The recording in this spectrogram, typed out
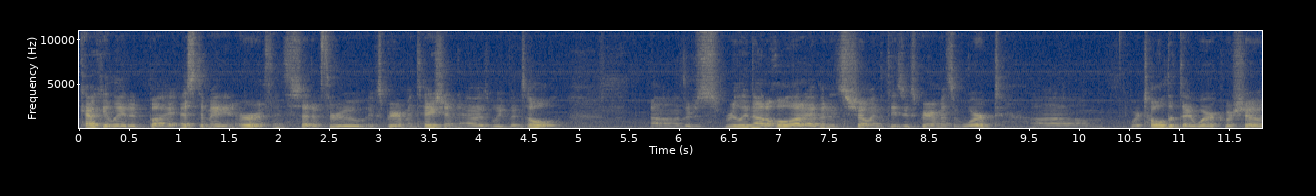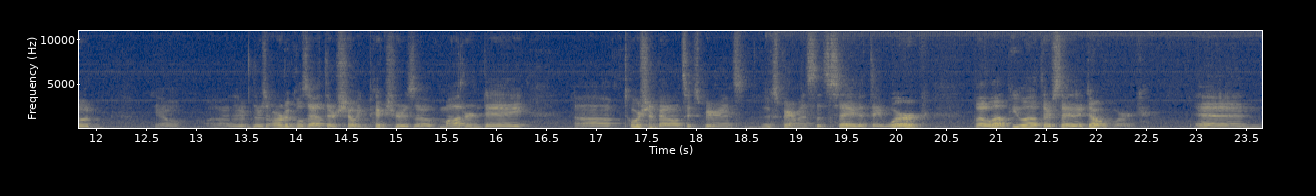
calculated by estimating Earth instead of through experimentation, as we've been told. Uh, there's really not a whole lot of evidence showing that these experiments have worked. Um, we're told that they worked. We're showed, you know, uh, there, there's articles out there showing pictures of modern day uh, torsion balance experience experiments that say that they work, but a lot of people out there say they don't work. And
